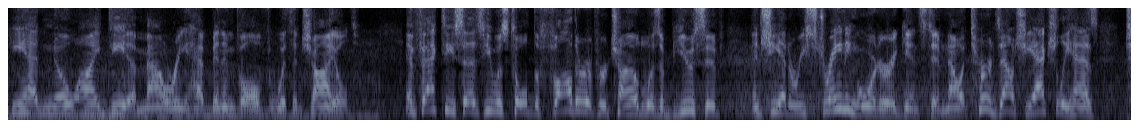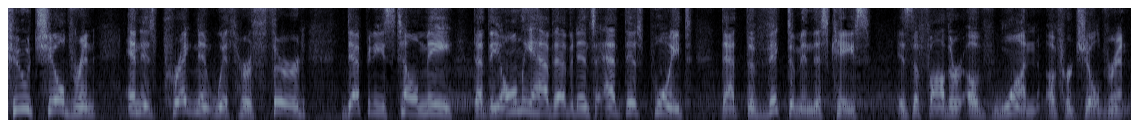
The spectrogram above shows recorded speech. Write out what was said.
he had no idea Mowry had been involved with a child. In fact, he says he was told the father of her child was abusive and she had a restraining order against him. Now, it turns out she actually has two children and is pregnant with her third. Deputies tell me that they only have evidence at this point that the victim in this case is the father of one of her children.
